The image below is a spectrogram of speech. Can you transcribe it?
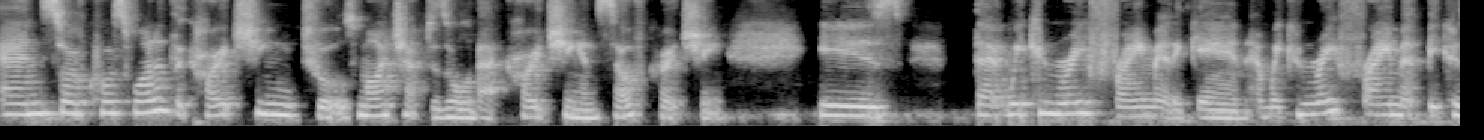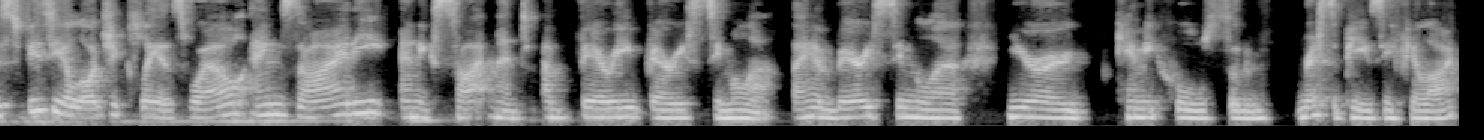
And so, of course, one of the coaching tools, my chapter is all about coaching and self coaching, is that we can reframe it again. And we can reframe it because physiologically, as well, anxiety and excitement are very, very similar. They have very similar neurochemical sort of recipes, if you like.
